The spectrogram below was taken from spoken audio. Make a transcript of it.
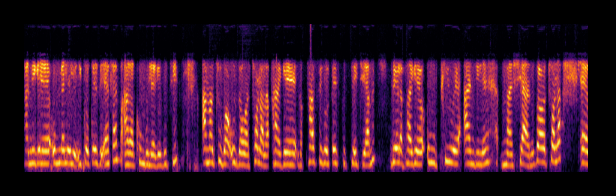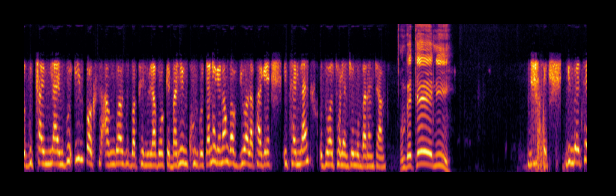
kanti-ke umlaleli ikwekwezi f m akakhumbuleke ukuthi amathuba uzawathola lapha-ke ngaphasi kwe-facebook page yami buye lapha-ke uphiwe andile mashiyane uzawathola um ku-timeline ku-inbox angikwazi ukubaphendula boke banengikhulu kodwana-ke nangavuyiwa lapha-ke i-timeline uzowathola njengombana njalo umbetheni ngimbethe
